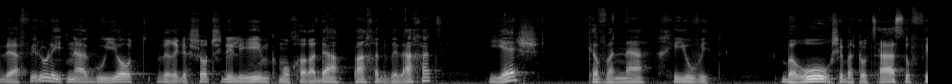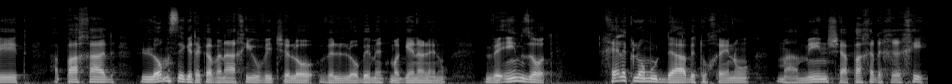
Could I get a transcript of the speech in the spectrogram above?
ואפילו להתנהגויות ורגשות שליליים כמו חרדה, פחד ולחץ, יש כוונה חיובית. ברור שבתוצאה הסופית הפחד לא משיג את הכוונה החיובית שלו ולא באמת מגן עלינו. ועם זאת, חלק לא מודע בתוכנו מאמין שהפחד הכרחי,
